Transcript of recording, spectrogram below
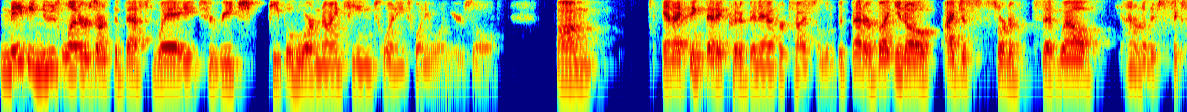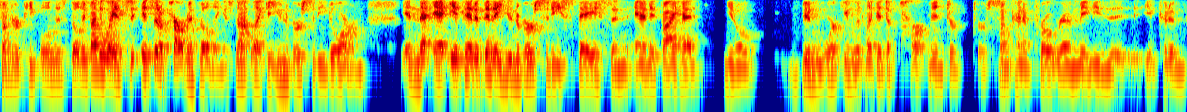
Maybe newsletters aren't the best way to reach people who are 19, 20, 21 years old. Um, and I think that it could have been advertised a little bit better. But you know, I just sort of said, well, I don't know. There's 600 people in this building. By the way, it's it's an apartment building. It's not like a university dorm. And that, if it had been a university space, and and if I had you know been working with like a department or or some kind of program, maybe the, it could have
